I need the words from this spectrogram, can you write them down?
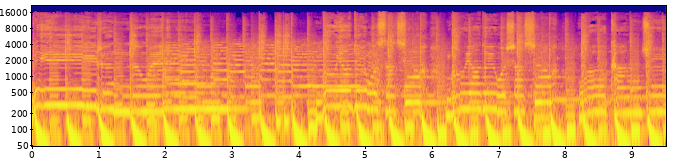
迷人的味。不要对我撒娇，不要对我傻笑，我抗拒。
